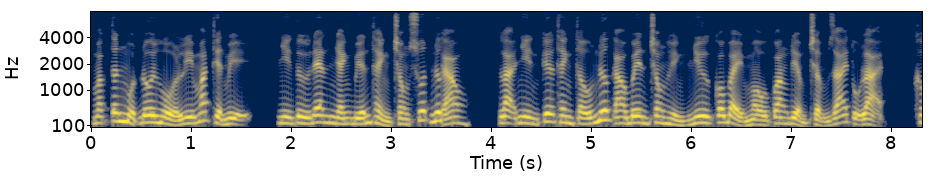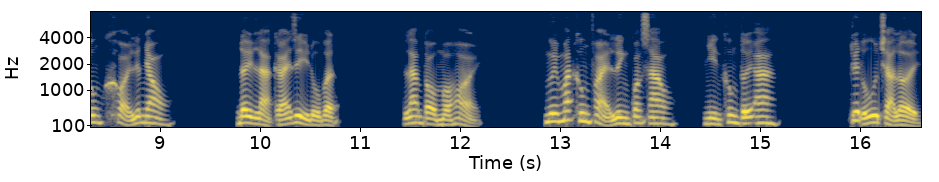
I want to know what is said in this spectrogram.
Mặc tân một đôi hồ ly mắt thiền mị, nhìn từ đen nhánh biến thành trong suốt nước ao, lại nhìn kia thanh thấu nước ao bên trong hình như có bảy màu quang điểm chậm rãi tụ lại, không khỏi liếc nhau. Đây là cái gì đồ vật? Lam tò mò hỏi. Ngươi mắt không phải linh quang sao, nhìn không tới a? Tuyết U trả lời.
